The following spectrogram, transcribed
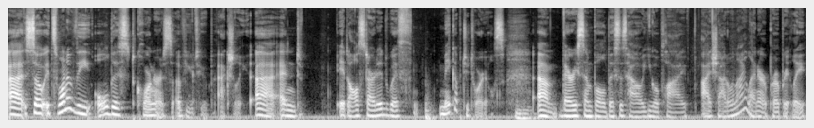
Uh, so it's one of the oldest corners of YouTube, actually, uh, and it all started with makeup tutorials. Um, very simple. This is how you apply eyeshadow and eyeliner appropriately,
